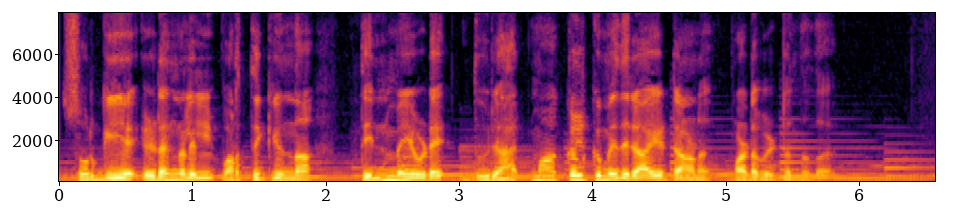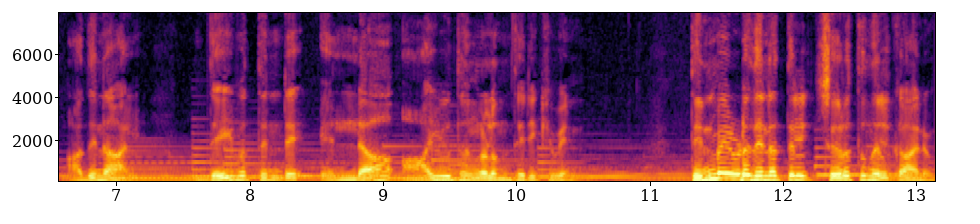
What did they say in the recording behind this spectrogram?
സ്വർഗീയ ഇടങ്ങളിൽ വർത്തിക്കുന്ന തിന്മയുടെ ദുരാത്മാക്കൾക്കുമെതിരായിട്ടാണ് പടവെട്ടുന്നത്. അതിനാൽ ദൈവത്തിന്റെ എല്ലാ ആയുധങ്ങളും ധരിക്കുവിൻ. തിന്മയുടെ ദിനത്തിൽ ചെറുത്തു നിൽക്കാനും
